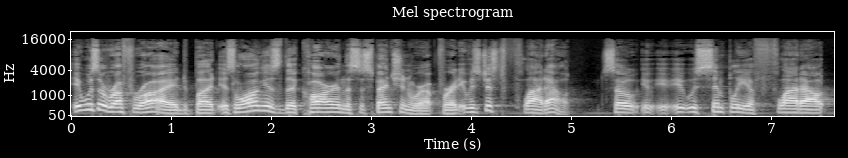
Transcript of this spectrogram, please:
it was a rough ride, but as long as the car and the suspension were up for it, it was just flat out. So it, it was simply a flat out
